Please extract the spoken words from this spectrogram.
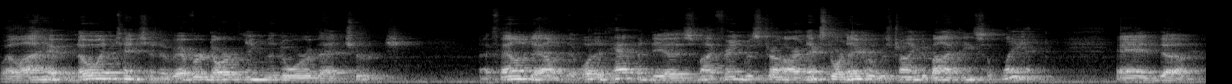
Well, I have no intention of ever darkening the door of that church. I found out that what had happened is my friend was trying, our next door neighbor was trying to buy a piece of land. And uh,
